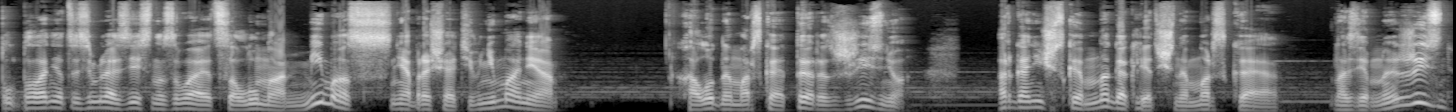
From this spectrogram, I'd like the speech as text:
планета Земля здесь называется Луна Мимос. Не обращайте внимания. Холодная морская терра с жизнью. Органическая многоклеточная морская наземная жизнь.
